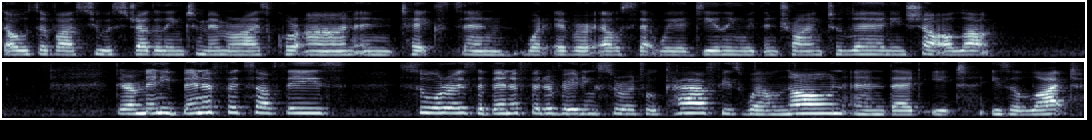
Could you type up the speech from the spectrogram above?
those of us who are struggling to memorize Quran and texts and whatever else that we are dealing with and trying to learn inshallah. There are many benefits of these surahs. The benefit of reading Surah Al-Kahf is well known and that it is a light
